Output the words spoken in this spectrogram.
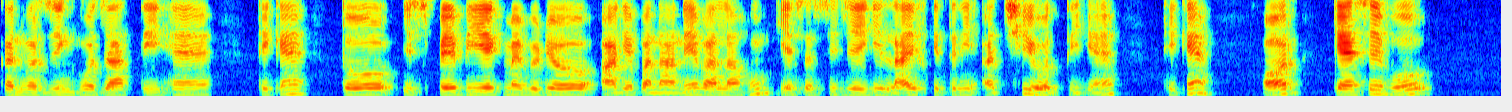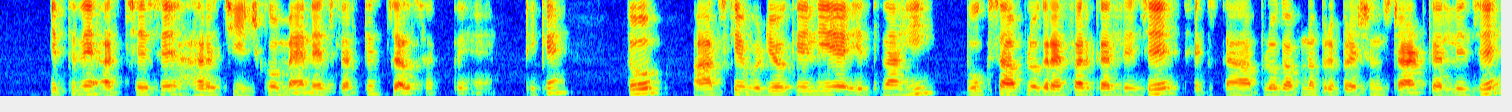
कन्वर्जिंग हो जाती है, ठीक है? तो इस पे भी एक मैं वीडियो आगे बनाने वाला हूँ कि एस एस सी जेई की लाइफ कितनी अच्छी होती है, ठीक है? और कैसे वो इतने अच्छे से हर चीज़ को मैनेज करते चल सकते हैं, ठीक है? तो आज के वीडियो के लिए इतना ही। बुक्स आप लोग रेफर कर लीजिए आप लोग अपना प्रिपरेशन स्टार्ट कर लीजिए।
